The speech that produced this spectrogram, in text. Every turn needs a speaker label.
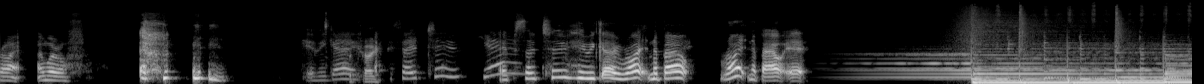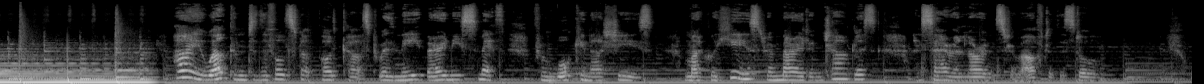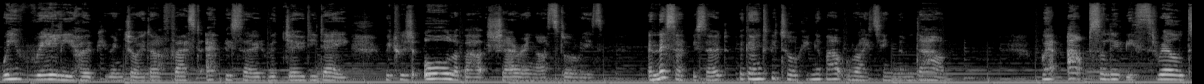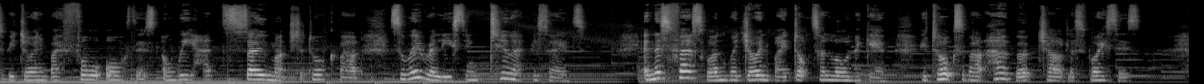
Speaker 1: Right, and we're off.
Speaker 2: Here we go.
Speaker 3: Okay.
Speaker 2: Episode two. Yeah.
Speaker 1: Episode two, here we go. Writing about writing about it.
Speaker 2: Hi, welcome to the Full Stop podcast with me, Berenice Smith from Walk in Our Shoes, Michael Hughes from Married and Childless, and Sarah Lawrence from After the Storm. We really hope you enjoyed our first episode with Jodie Day, which was all about sharing our stories. In this episode, we're going to be talking about writing them down. We're absolutely thrilled to be joined by four authors, and we had so much to talk about, so we're releasing two episodes. In this first one, we're joined by Dr. Lorna Gibb, who talks about her book, Childless Voices.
